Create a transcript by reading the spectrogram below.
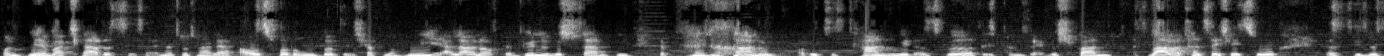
Und mir war klar, dass es eine totale Herausforderung wird. Ich habe noch nie alleine auf der Bühne gestanden. Ich habe keine Ahnung, ob ich das kann, wie das wird. Ich bin sehr gespannt. Es war aber tatsächlich so, dass dieses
